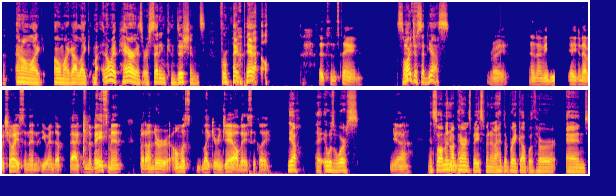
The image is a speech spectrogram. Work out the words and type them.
And I'm like, oh my God, like my now my parents are setting conditions for my bail. it's insane. So it's, I just said yes. Right. And I mean, yeah, you didn't have a choice, and then you end up back in the basement, but under almost like you're in jail, basically. Yeah, it was worse. Yeah. And so I'm in my parents' basement, and I had to break up with her, and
